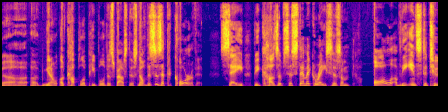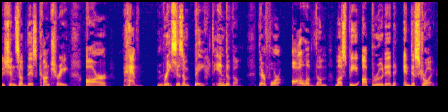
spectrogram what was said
uh, uh, you know a couple of people have espoused this. No, this is at the core of it say because of systemic racism, all of the institutions of this country are, have racism baked into them. Therefore, all of them must be uprooted and destroyed.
